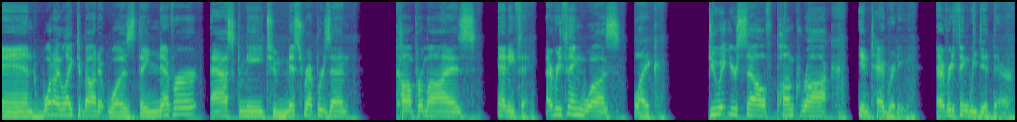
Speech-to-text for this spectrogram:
And what I liked about it was they never asked me to misrepresent, compromise anything. Everything was like do it yourself, punk rock integrity. Everything we did there.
